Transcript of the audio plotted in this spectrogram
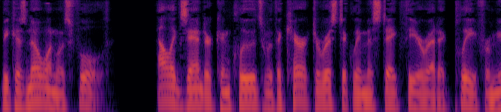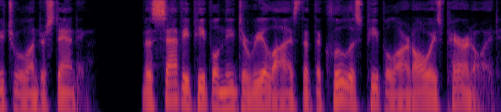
because no one was fooled. Alexander concludes with a characteristically mistake theoretic plea for mutual understanding. The savvy people need to realize that the clueless people aren't always paranoid,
